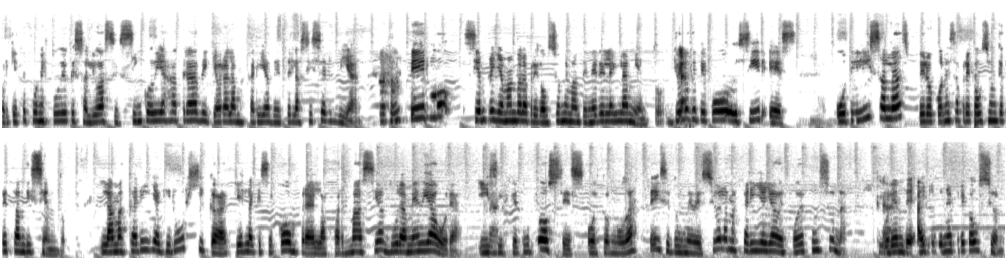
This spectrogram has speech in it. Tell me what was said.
porque este fue un estudio que salió hace cinco días atrás de que ahora las mascarillas de tela sí servían, pero siempre llamando a la precaución de mantener el aislamiento. Yo lo que te puedo decir es, utilízalas, pero con esa precaución que te están diciendo. La mascarilla quirúrgica, que es la que se compra en la farmacia, dura media hora. Y si es que tú toses o estornudaste y se te humedeció la mascarilla ya después de funcionar. Por ende, hay que tener precaución.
